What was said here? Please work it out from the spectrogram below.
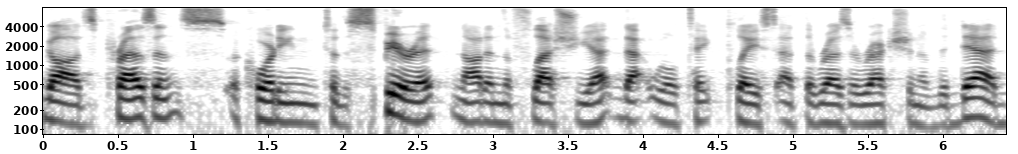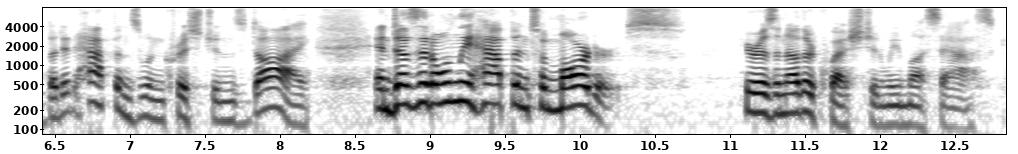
God's presence according to the Spirit, not in the flesh yet. That will take place at the resurrection of the dead. But it happens when Christians die. And does it only happen to martyrs? Here is another question we must ask.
